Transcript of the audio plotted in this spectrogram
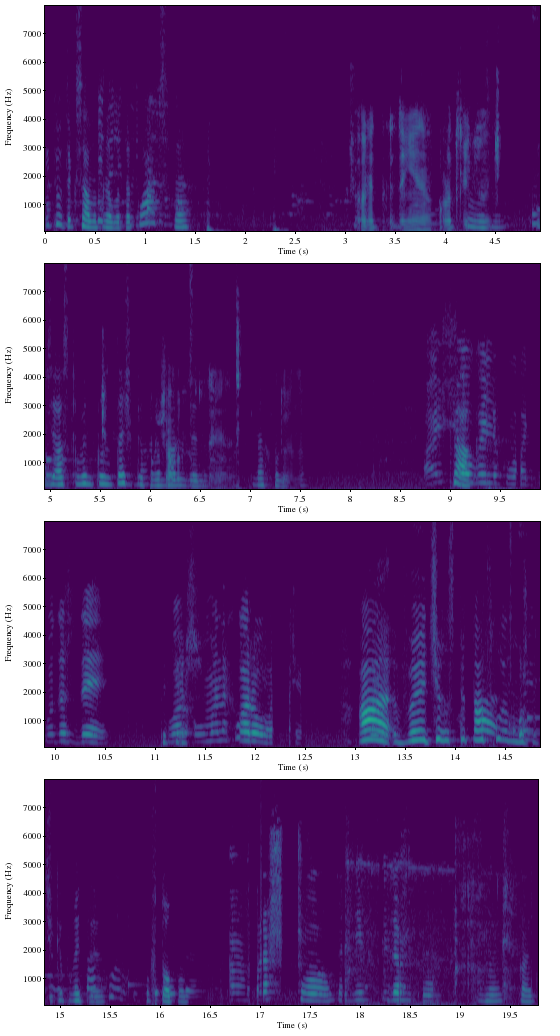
І тут так само треба так класти. Чоловік дає навпроти лікуючи. Зв'язку від козотечки передав Чоловік людину. Не. А що Так. вилікувати? Подожди. Хвор- У мене хвороба. А, ви через 15 хвилин можете тільки прийти. Офтопом. А, хорошо, тоді підожду. Ага, чекайте.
